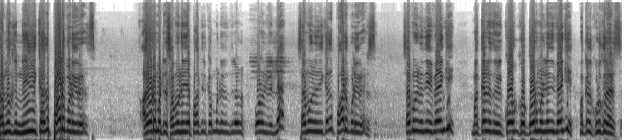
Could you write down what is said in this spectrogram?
சமூக நீதிக்காக பாடுபடுகிற அரசு. அதோட மட்டும் சமூக நீதியை பார்த்துட்டு கம்முன்னு இருந்து போனது இல்லை சமூக நீதிக்காக பாடுபடுகிற அரசு. சமூக நீதியை வாங்கி மக்கள் கவர்மெண்ட்லேருந்து வாங்கி மக்களுக்கு கொடுக்குற அரசு.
